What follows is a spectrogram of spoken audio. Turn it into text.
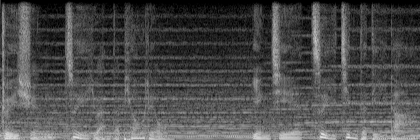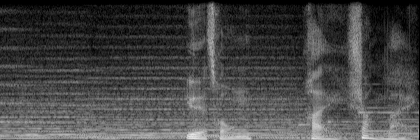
追寻最远的漂流，迎接最近的抵达。月从海上来。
